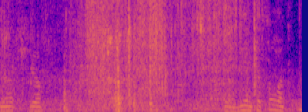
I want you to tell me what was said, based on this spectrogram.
Ну що, Дивимося, що у нас тут.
